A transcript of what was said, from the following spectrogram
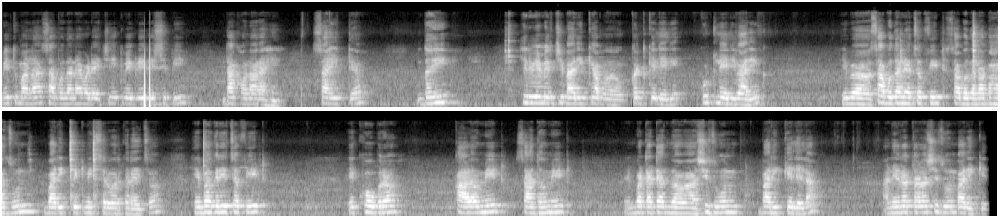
मी तुम्हाला साबुदाणा वड्याची एक वेगळी रेसिपी दाखवणार आहे. साहित्य. दही हिरवी मिरची बारीक कट केलेली कुटलेली बारीक. हे ब- साबुदाण्याचं पीठ साबुदाणा भाजून बारीक पीठ मिक्सरवर करायचं. हे भगरीचं पीठ हे खोबरं काळं मीठ साधं मीठ बटाट्यात शिजवून बारीक केलेला आणि रताळं शिजवून बारीक केलं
